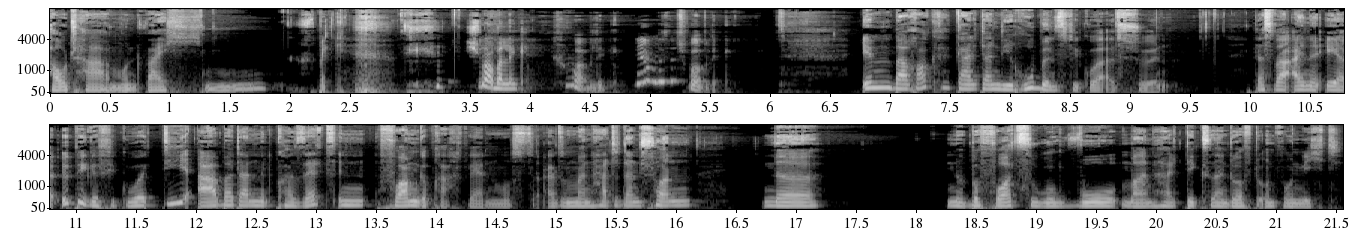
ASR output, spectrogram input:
Haut haben und weichen Speck. Schwabbelig. Schwabbelig. Ja, ein bisschen schwabbelig. Im Barock galt dann die Rubensfigur als schön. Das war eine eher üppige Figur, die aber dann mit Korsetts in Form gebracht werden musste. Also man hatte dann schon eine, eine Bevorzugung, wo man halt dick sein durfte und wo nicht.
